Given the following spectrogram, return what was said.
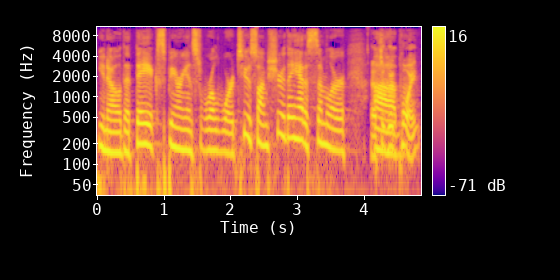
You know that they experienced World War II, so I'm sure they had a similar. That's uh, a good point.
